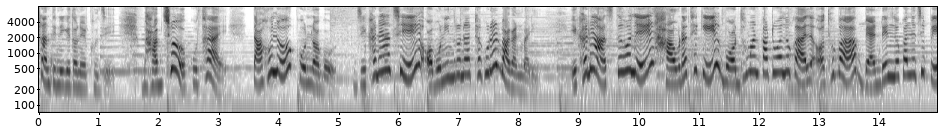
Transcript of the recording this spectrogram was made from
শান্তিনিকেতনের খোঁজে। ভাবছ কোথায়? তা হলো কোন্নগর, যেখানে আছে অবনীন্দ্রনাথ ঠাকুরের বাগান বাড়ি এখানে আসতে হলে হাওড়া থেকে বর্ধমান কাটোয়া লোকাল অথবা ব্যান্ডেল লোকালে চেপে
